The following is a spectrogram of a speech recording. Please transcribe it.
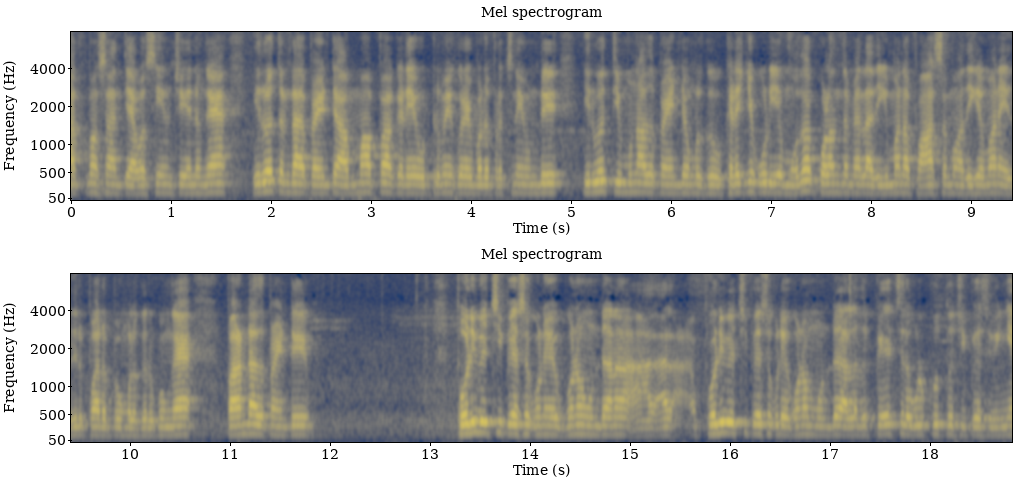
ஆத்மா சாந்தி அவசியம் செய்யணுங்க. இருபத்தெண்டாவது பாயிண்ட்டு அம்மா அப்பா கிடையே ஒற்றுமை குறைபாடு பிரச்சனை உண்டு. இருபத்தி மூணாவது பாயிண்ட்டு உங்களுக்கு கிடைக்கக்கூடிய முத குழந்தை மேலே அதிகமான பாசமும் அதிகமான எதிர்பார்ப்பு உங்களுக்கு இருக்குங்க. பன்னெண்டாவது பாயிண்ட்டு பொடி வச்சு பேசக்கூடிய குணம் உண்டு. ஆனால் பொடி வச்சு பேசக்கூடிய குணம் உண்டு. அல்லது பேச்சில் உள்கூத்து வச்சு பேசுவீங்க.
